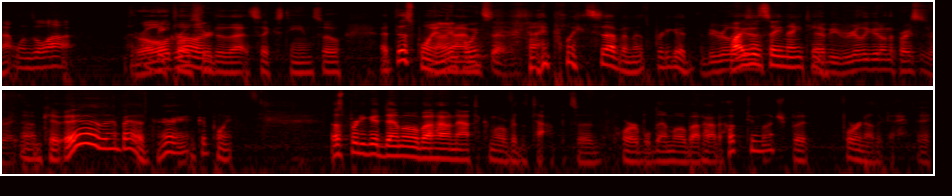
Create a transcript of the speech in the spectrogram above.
That one's a lot. They're all be closer drawn. to that 16. So at this point in 9.7. 9.7. That's pretty good. That'd be really Why good. does it say 19? That'd be really good on the prices right. I'm kidding. Yeah, not bad. All right, good point. That's a pretty good demo about how not to come over the top. It's a horrible demo about how to hook too much, but for another day. Hey,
